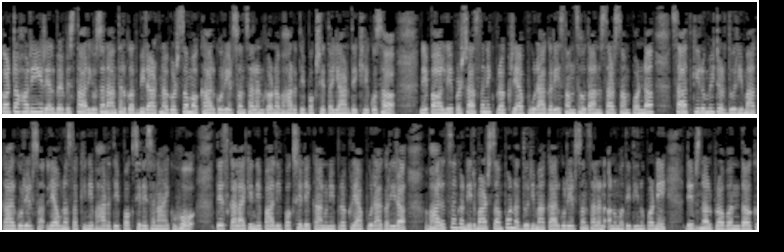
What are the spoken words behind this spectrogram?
कटहरी रेलवे विस्तार योजना अन्तर्गत विराटनगरसम्म कार्गो रेल सञ्चालन गर्न भारतीय पक्ष तयार देखिएको छ। नेपालले प्रशासनिक प्रक्रिया पूरा गरे सम्झौता अनुसार सम्पन्न सात किलोमिटर दूरीमा कार्गो रेल ल्याउन सकिने भारतीय पक्षले जनाएको हो। त्यसका लागि नेपाली पक्षले कानूनी प्रक्रिया पूरा गरेर भारतसँग निर्माण सम्पन्न दूरीमा कार्गो रेल सञ्चालन अनुमति दिनुपर्ने डिभिजनल प्रबन्धक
